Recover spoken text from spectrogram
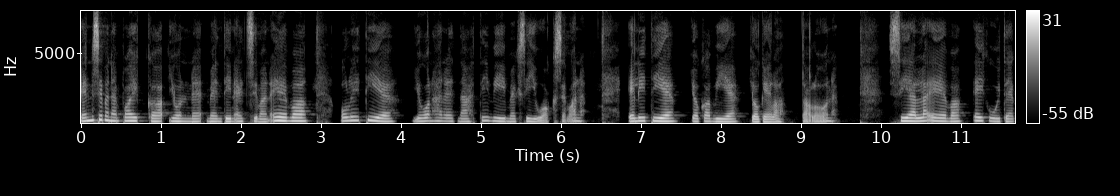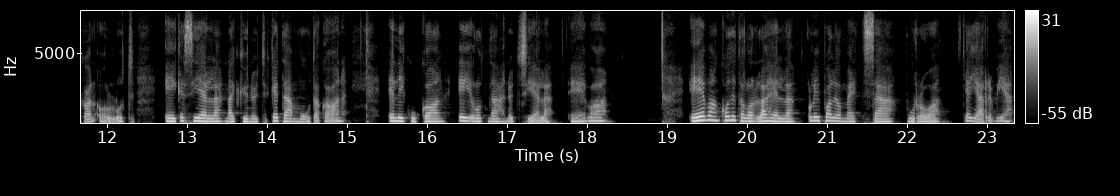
Ensimmäinen paikka, jonne mentiin etsimään Eevaa, oli tie, johon hänet nähtiin viimeksi juoksevan, eli tie, joka vie Jokela-taloon. Siellä Eeva ei kuitenkaan ollut, eikä siellä näkynyt ketään muutakaan, eli kukaan ei ollut nähnyt siellä Eevaa. Eevan kotitalon lähellä oli paljon metsää, puroa ja järviä,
